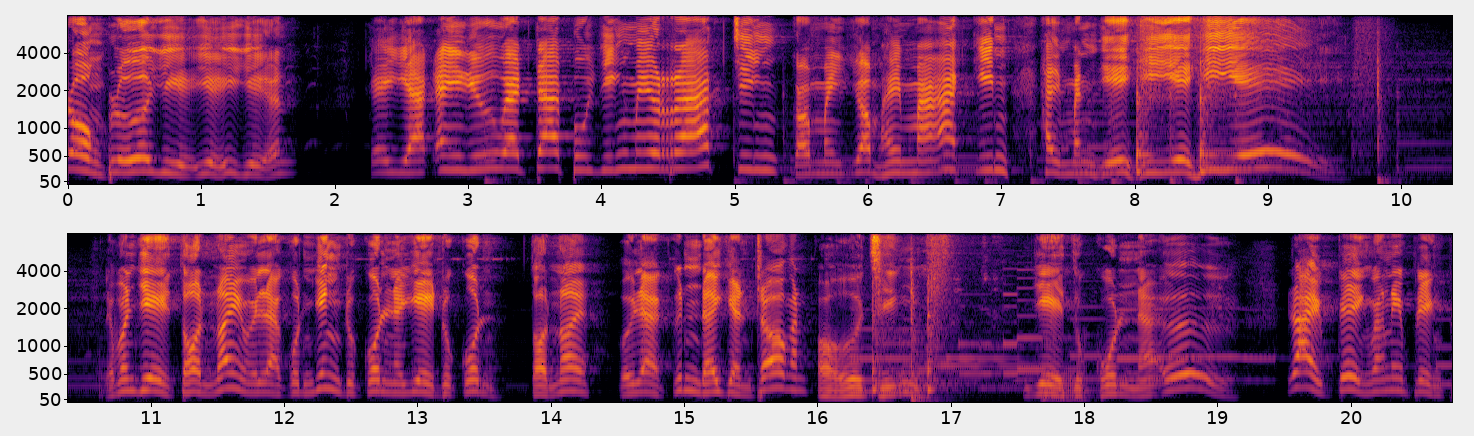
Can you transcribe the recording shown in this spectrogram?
ร้องเพลือเย่เย่เย่อันแกอยากให้รู้ว่าถ้าผู้หญิงไม่รักจริง ก็ไม่ยอมให้หมากิน ให้มันเย่ฮีเย่ฮีเย่เดี๋ยวมันเย่ตอนน้อยเวลาคนยิ่งทุกคนนะเย่ทุกคน ตอนน้อย เวลาขึ้นได้จันทร้องกันอ๋อเออจริง เย่ทุกคนนะเออไร่เพลงบางนี้เพลงแป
